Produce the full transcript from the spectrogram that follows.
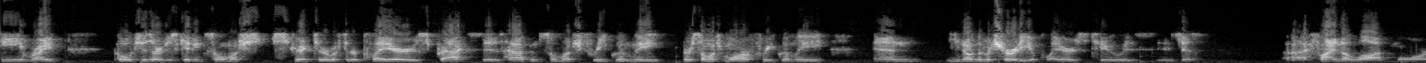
team, right? Coaches are just getting so much stricter with their players. Practices happen so much frequently, or so much more frequently, and you know the maturity of players too is is just I find a lot more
